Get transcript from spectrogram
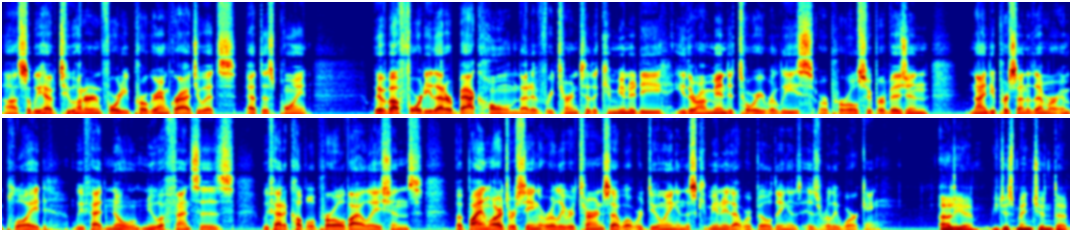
Uh, so we have 240 program graduates at this point. We have about 40 that are back home that have returned to the community either on mandatory release or parole supervision. 90% of them are employed. We've had no new offenses. We've had a couple of parole violations. But by and large, we're seeing early returns that what we're doing in this community that we're building is, is really working. Earlier, you just mentioned that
